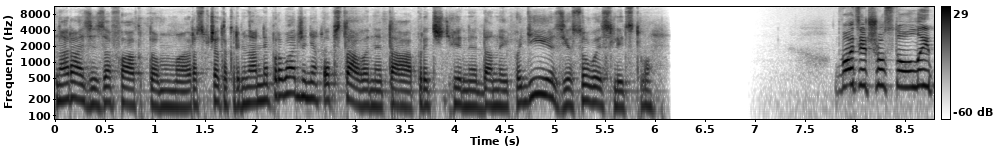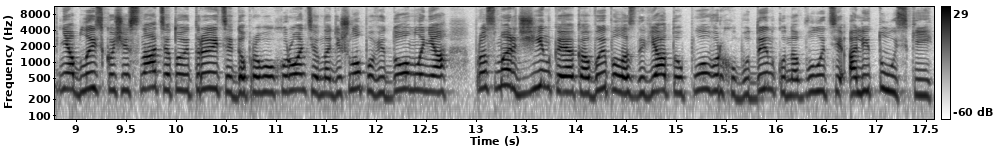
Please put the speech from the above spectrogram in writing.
Наразі за фактом розпочато кримінальне провадження. Обставини та причини даної події з'ясовує слідство. 26 липня близько 16.30 до правоохоронців надійшло повідомлення про смерть жінки, яка випала з 9-го поверху будинку на вулиці Алітузькій.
